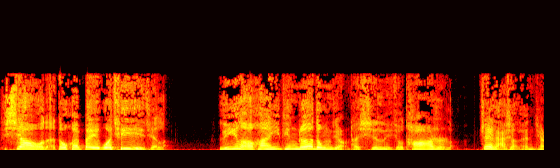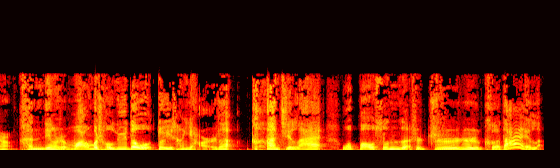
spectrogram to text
笑的都快背过气去了。李老汉一听这动静，他心里就踏实了。这俩小年轻肯定是王八瞅绿豆对上眼儿的，看起来我抱孙子是指日可待了。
